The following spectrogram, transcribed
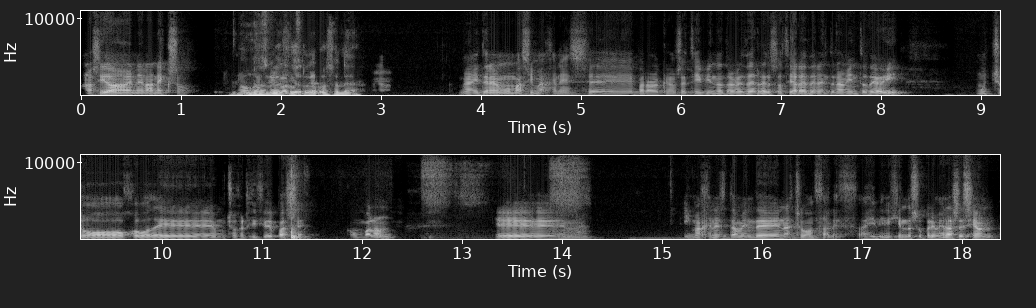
ha sido en el anexo. No, no, ha sido, en la Rosaleda. Ahí tenemos más imágenes eh, para los que nos estéis viendo a través de redes sociales del entrenamiento de hoy. Mucho juego de. mucho ejercicio de pase con balón. Eh, imágenes también de Nacho González, ahí dirigiendo su primera sesión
